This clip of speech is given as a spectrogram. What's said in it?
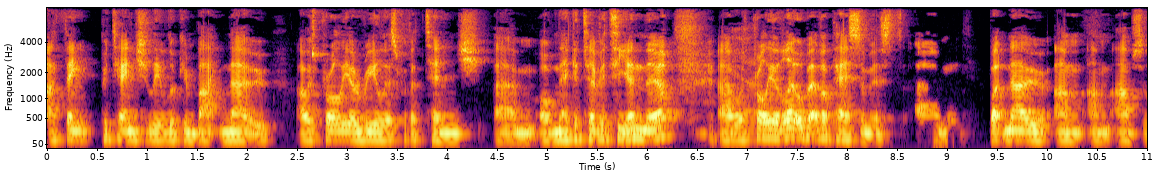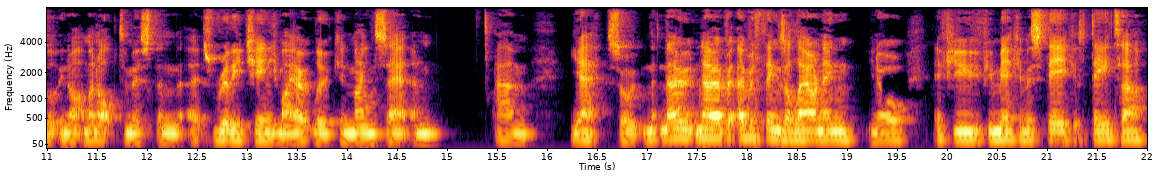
I think potentially looking back now, I was probably a realist with a tinge um, of negativity in there. I yeah. was probably a little bit of a pessimist. Um, but now I'm I'm absolutely not. I'm an optimist, and it's really changed my outlook and mindset. And um, yeah, so now now every, everything's a learning. You know, if you if you make a mistake, it's data.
